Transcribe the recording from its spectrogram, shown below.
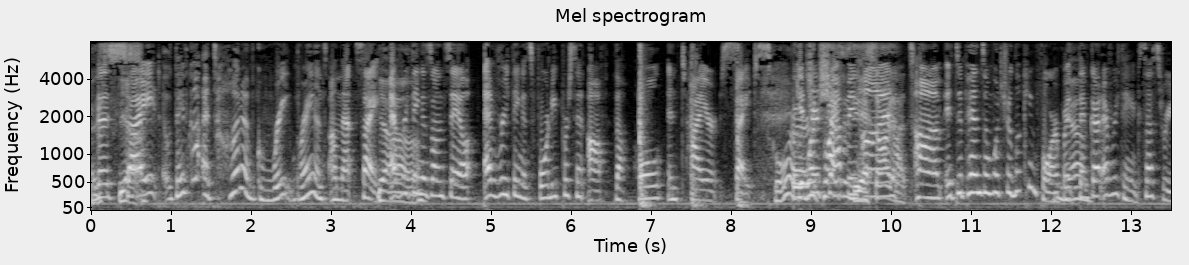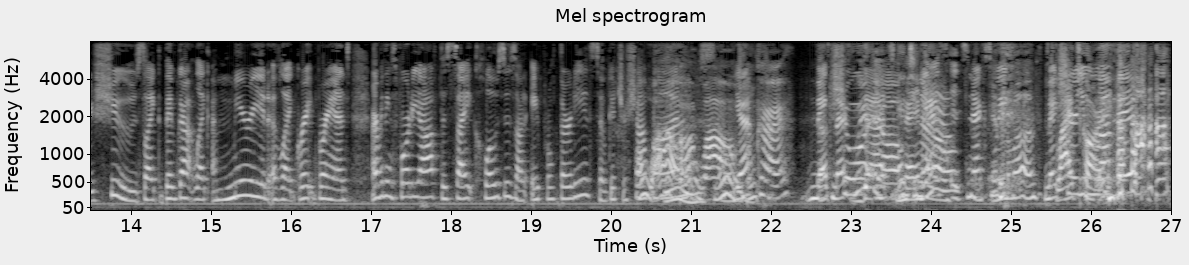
like? does. the Yeah. site they've got a ton of great brands on that site. Yeah. Everything is on sale. Everything is forty percent off the whole entire site. Score. Get What your shopping you on. at? Um, it depends on what you're looking for, but Yeah. they've got everything: accessories, shoes. Like they've got like a myriad of like great brands. Everything's forty off. The site closes on April 30th, so get your shop wow. on. Oh wow. Yeah. Okay. Make That's next sure week. That's good to Yes, know. it's next week. the month. Make Slides sure you card. love it.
